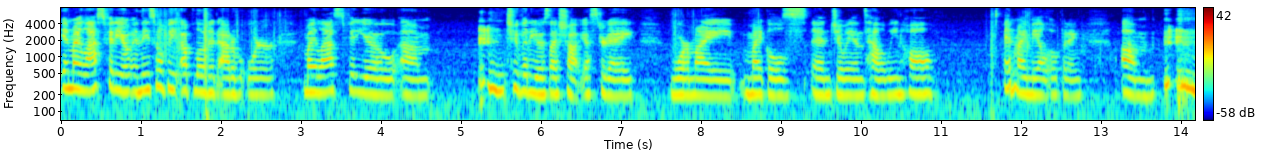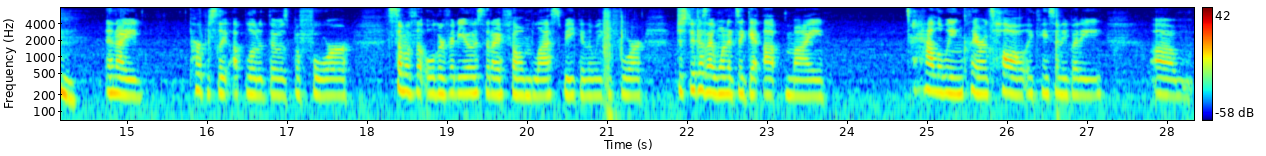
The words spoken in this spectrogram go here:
in my last video, and these will be uploaded out of order, my last video, um, two videos I shot yesterday were my Michael's and Joann's Halloween haul and my mail opening. Um, and I purposely uploaded those before some of the older videos that I filmed last week and the week before, just because I wanted to get up my Halloween clearance haul in case anybody um,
